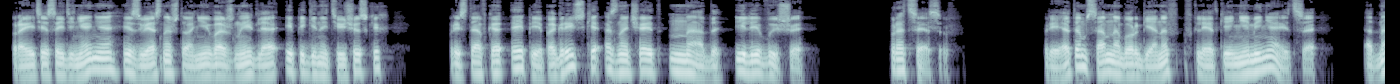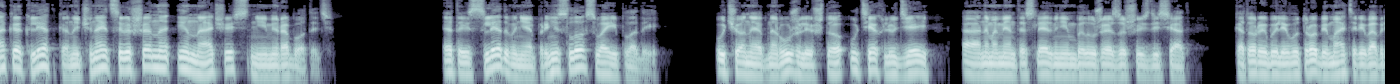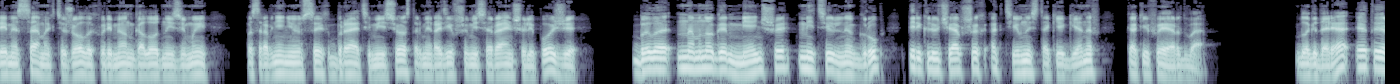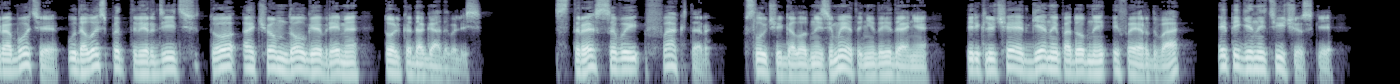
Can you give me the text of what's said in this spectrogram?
Про эти соединения известно, что они важны для эпигенетических. Приставка «эпи» по-гречески означает «над» или «выше» процессов. При этом сам набор генов в клетке не меняется, однако клетка начинает совершенно иначе с ними работать. Это исследование принесло свои плоды. Ученые обнаружили, что у тех людей, а на момент исследования им было уже за 60, которые были в утробе матери во время самых тяжелых времен голодной зимы по сравнению с их братьями и сестрами, родившимися раньше или позже, было намного меньше метильных групп, переключавших активность таких генов, как и ФР2. Благодаря этой работе удалось подтвердить то, о чем долгое время только догадывались. Стрессовый фактор, в случае голодной зимы это недоедание, переключает гены, подобные ФР2, эпигенетически,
